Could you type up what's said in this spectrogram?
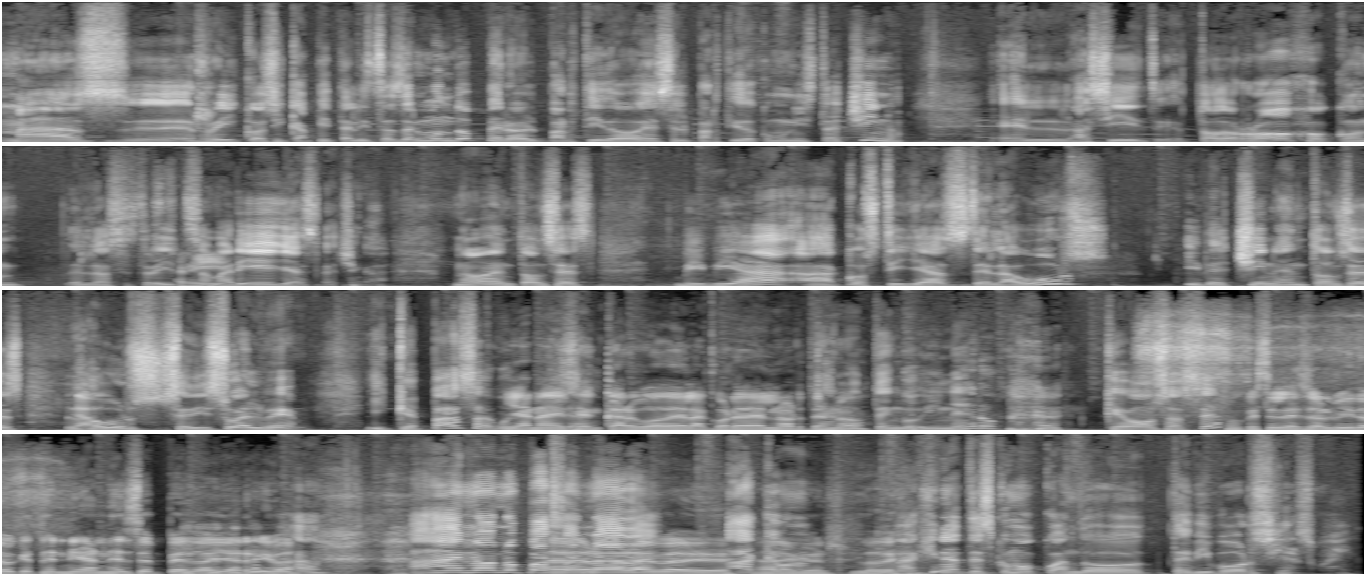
más eh, ricos y capitalistas del mundo, pero el partido es el Partido Comunista Chino. El así todo rojo con las estrellitas amarillas, la chingada, ¿no? Entonces, vivía a costillas de la URSS y de China. Entonces, la URSS se disuelve y ¿qué pasa, güey? ya nadie se encargó de la Corea del Norte, ya ¿no? no tengo dinero. ¿Qué vamos a hacer? Como que se les olvidó que tenían ese pedo allá arriba. Ajá. Ay, no, no pasa Ah, nada. no, no, Ah, ah, cabrón. Imagínate, es como cuando te divorcias, güey.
